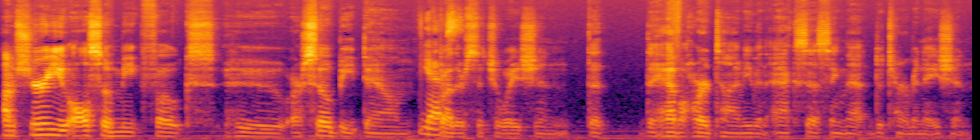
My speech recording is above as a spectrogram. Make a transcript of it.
I'm sure you also meet folks who are so beat down Yes. by their situation that they have a hard time even accessing that determination.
